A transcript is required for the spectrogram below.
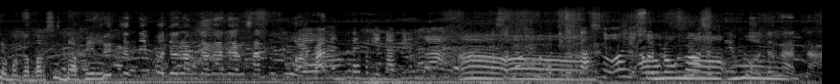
saya mau gambar si Nabil. Sensitif mau orang dengan yang satu dua Ya, kan? ente bagi Nabil enggak? Ah, Senang ah. tiga kasu ay. Senang dengan. Nah.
